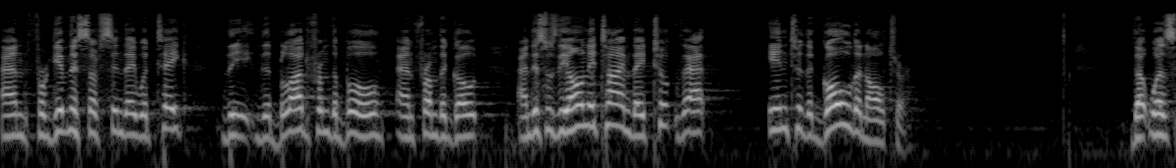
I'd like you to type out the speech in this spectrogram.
and forgiveness of sin, they would take the, the blood from the bull and from the goat. And this was the only time they took that into the golden altar that was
